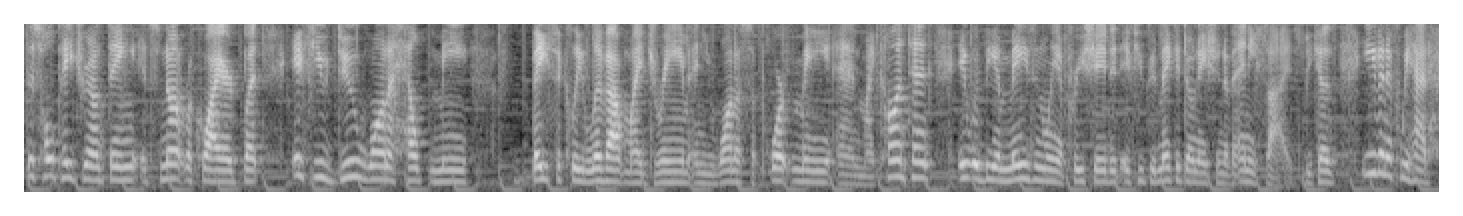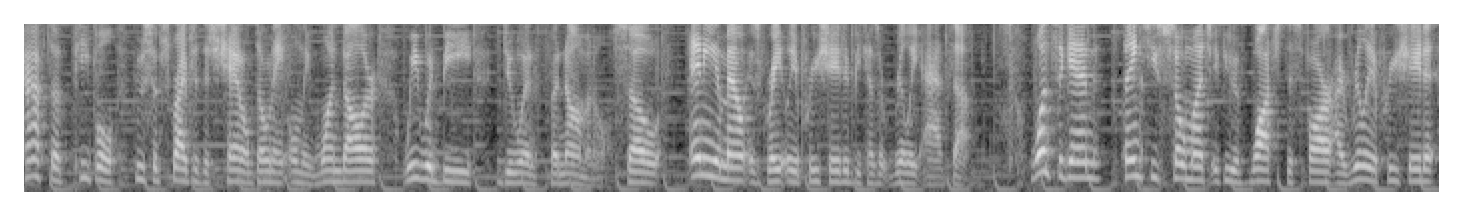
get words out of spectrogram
this whole Patreon thing, it's not required, but if you do want to help me basically live out my dream and you want to support me and my content, it would be amazingly appreciated if you could make a donation of any size. Because even if we had half the people who subscribe to this channel donate only $1, we would be doing phenomenal. So any amount is greatly appreciated because it really adds up. Once again, thank you so much if you have watched this far. I really appreciate it.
